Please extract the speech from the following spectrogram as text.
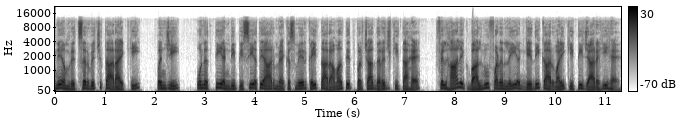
ਨੇ ਅੰਮ੍ਰਿਤਸਰ ਵਿੱਚ ਧਾਰਾ 21 25 29 ਐਨਡੀਪੀਸੀ ਅਤੇ ਆਰ ਮੈਕਸਮੇਰ ਕਈ ਧਾਰਾਵਾਂ ਤਿੱਤ ਪਰਚਾ ਦਰਜ ਕੀਤਾ ਹੈ। ਫਿਲਹਾਲ ਇਕਬਾਲ ਨੂੰ ਫੜਨ ਲਈ ਅੱਗੇ ਦੀ ਕਾਰਵਾਈ ਕੀਤੀ ਜਾ ਰਹੀ ਹੈ।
